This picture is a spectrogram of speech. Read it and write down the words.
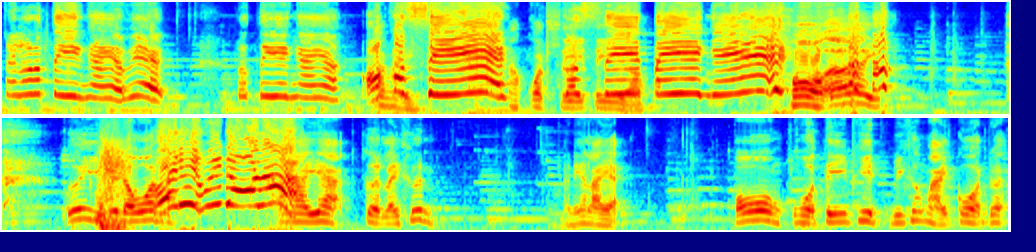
แล้วเราตียังไงอะพี่เอกเราตียังไงอะอ๋อนั่นกดิดซีเอากดกซีดตีซีเหรอตีอย่างงี้โอ้เอ้ยเอ้ยไม่โดนเฮ้ยไม่โดนอะอะไรอะเกิดอะไรขึ้น อันนี้อะไรอะโป้งโอ้โหตีผิด มีเครื่องหมายโกดด้วย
